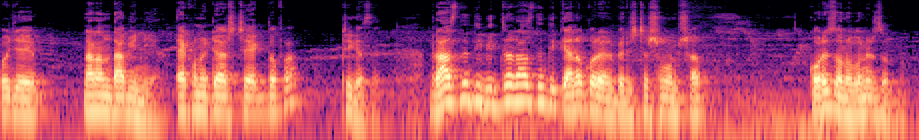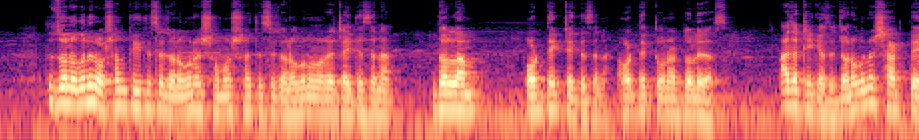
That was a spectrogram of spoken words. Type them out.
ওই যে নানান দাবি নিয়ে। এখন ওইটা আসছে এক দফা, ঠিক আছে। রাজনীতিবিদরা রাজনীতি কেন করেন ব্যারিস্টার সুমন সাহেব করে জনগণের জন্য। তো জনগণের অশান্তি হইতেছে, জনগণের সমস্যা হইতেছে, জনগণ ওনারা চাইতেছে না। ধরলাম, অর্ধেক চাইতেছে না, অর্ধেক তো ওনার দলের আছে। আচ্ছা ঠিক আছে, জনগণের স্বার্থে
